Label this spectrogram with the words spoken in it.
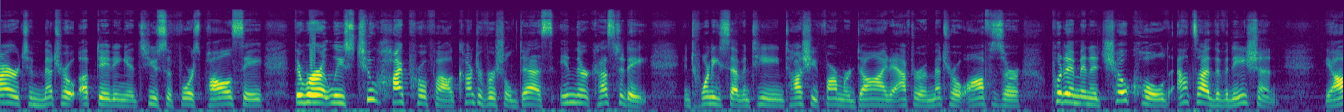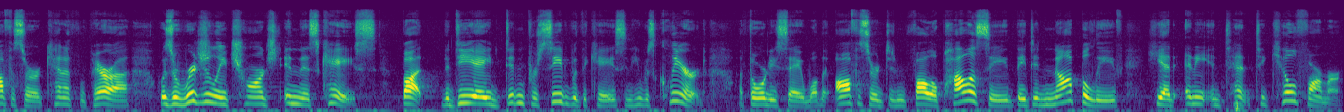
Prior to Metro updating its use of force policy, there were at least two high profile controversial deaths in their custody. In 2017, Tashii Farmer died after a Metro officer put him in a chokehold outside the Venetian. The officer, Kenneth Lopera, was originally charged in this case. But the DA didn't proceed with the case and he was cleared. Authorities say while the officer didn't follow policy, they did not believe he had any intent to kill Farmer.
